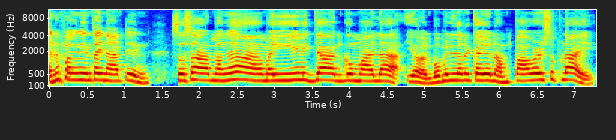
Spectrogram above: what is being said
ano pang inintay natin? So sa mga mahihilig dyan gumala, yon bumili na rin kayo ng power supply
